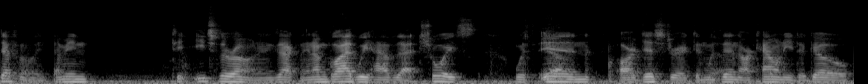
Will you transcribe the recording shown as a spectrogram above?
definitely. I mean, to each their own, exactly. And I'm glad we have that choice within our district and within our county to go.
